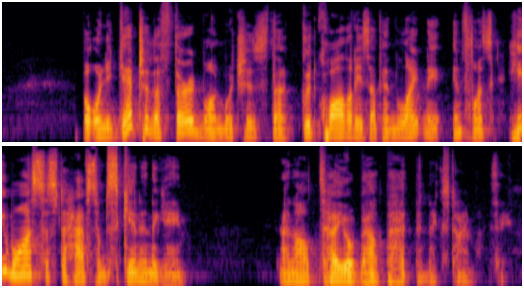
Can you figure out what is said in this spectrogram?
But when you get to the third one, which is the good qualities of enlightening influence, he wants us to have some skin in the game. And I'll tell you about that the next time I say it.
